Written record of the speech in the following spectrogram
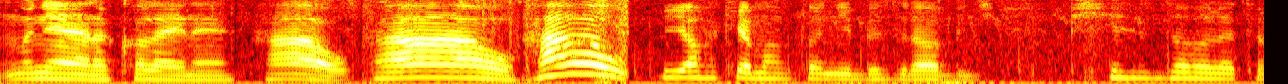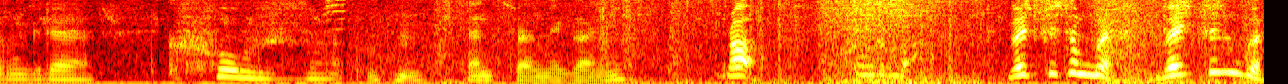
No nie, no kolejny. How? How? How? Jak ja mam to niby zrobić? Pierdolę tę grę. Kurwa. Mhm, Ten cel mnie goni. O, kurwa. Weź przez tą mgłę, weź przez mgłę.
